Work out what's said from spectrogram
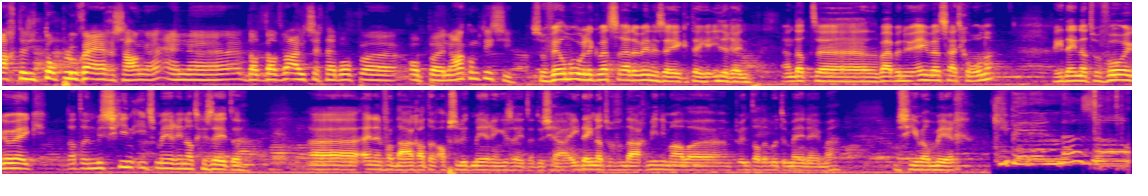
achter die topploegen ergens hangen. En eh, dat, dat we uitzicht hebben op, eh op eh, na-competitie. Zoveel mogelijk wedstrijden winnen, zeg ik tegen iedereen. En dat, eh, we hebben nu één wedstrijd gewonnen. Ik denk dat we vorige week dat er misschien iets meer in had gezeten. Eh, en vandaag had er absoluut meer in gezeten. Dus ja, ik denk dat we vandaag minimaal eh, een punt hadden moeten meenemen. Misschien wel meer. Keep it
